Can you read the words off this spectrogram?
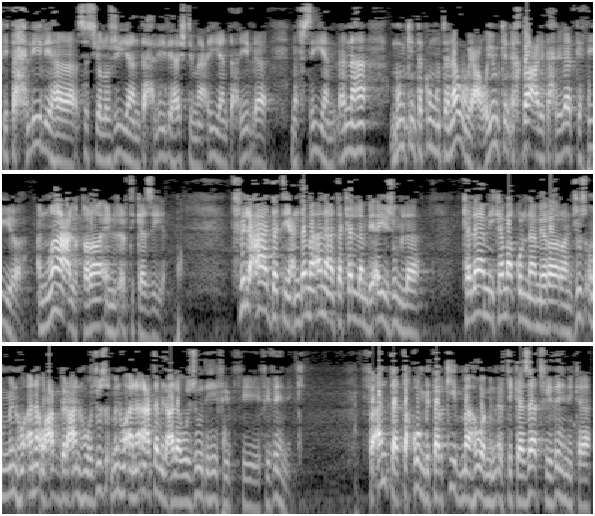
في تحليلها سوسيولوجيا تحليلها اجتماعيا تحليلها نفسيا لأنها ممكن تكون متنوعة ويمكن إخضاعها لتحليلات كثيرة أنواع القرائن الارتكازية. في العادة عندما أنا أتكلم بأي جملة كلامي كما قلنا مرارا جزء منه أنا أعبر عنه وجزء منه أنا أعتمد على وجوده في, في, في ذهنك. فأنت تقوم بتركيب ما هو من ارتكازات في ذهنك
